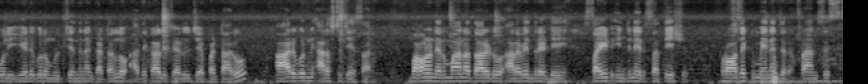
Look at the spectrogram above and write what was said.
కూలి ఏడుగురు మృతి చెందిన ఘటనలో అధికారులు చర్యలు చేపట్టారు. ఆరుగురిని అరెస్ట్ చేశారు. భవన నిర్మాణదారుడు Arvind Reddy site engineer Satish project manager Francis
